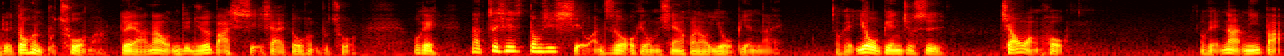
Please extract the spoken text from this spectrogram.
对，都很不错嘛。对啊，那你就你就把它写下来，都很不错。OK，那这些东西写完之后，OK，我们现在换到右边来。OK，右边就是交往后。OK，那你把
